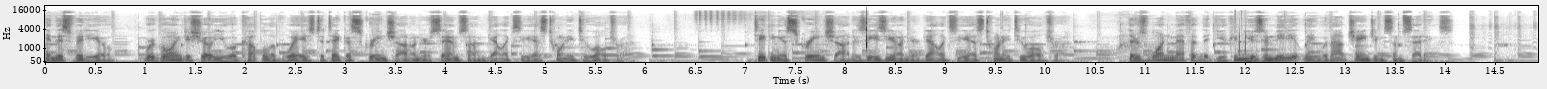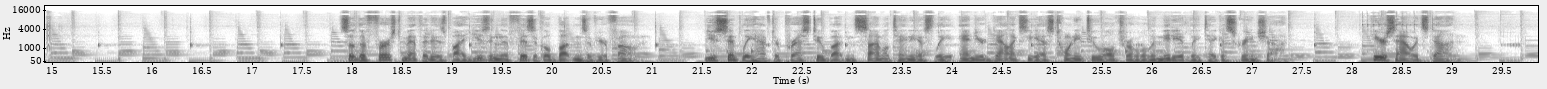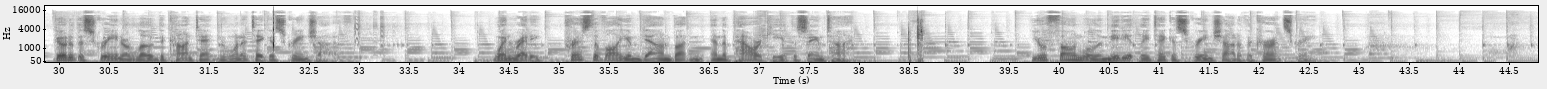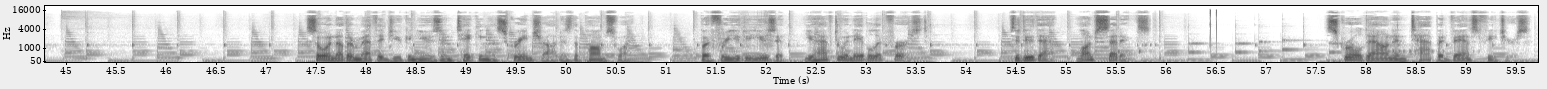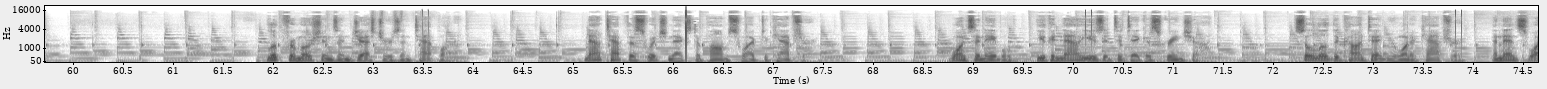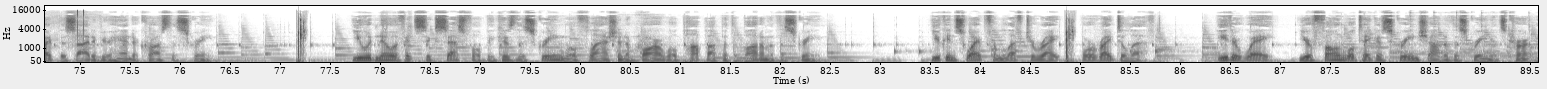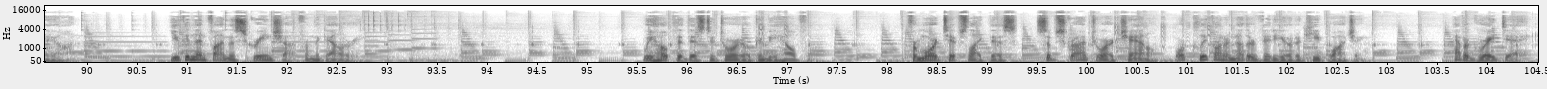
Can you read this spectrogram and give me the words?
In this video, we're going to show you a couple of ways to take a screenshot on your Samsung Galaxy S22 Ultra. Taking a screenshot is easy on your Galaxy S22 Ultra. There's one method that you can use immediately without changing some settings. So the first method is by using the physical buttons of your phone. You simply have to press two buttons simultaneously and your Galaxy S22 Ultra will immediately take a screenshot. Here's how it's done. Go to the screen or load the content you want to take a screenshot of. When ready, press the volume down button and the power key at the same time. Your phone will immediately take a screenshot of the current screen. So another method you can use in taking a screenshot is the palm swipe. But for you to use it, you have to enable it first. To do that, launch settings. Scroll down and tap advanced features. Look for motions and gestures and tap on it. Now tap the switch next to palm swipe to capture. Once enabled, you can now use it to take a screenshot. So load the content you want to capture, and then swipe the side of your hand across the screen. You would know if it's successful because the screen will flash and a bar will pop up at the bottom of the screen. You can swipe from left to right, or right to left. Either way, your phone will take a screenshot of the screen it's currently on. You can then find the screenshot from the gallery. We hope that this tutorial can be helpful. For more tips like this, subscribe to our channel or click on another video to keep watching. Have a great day.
